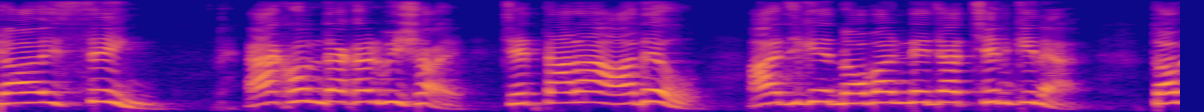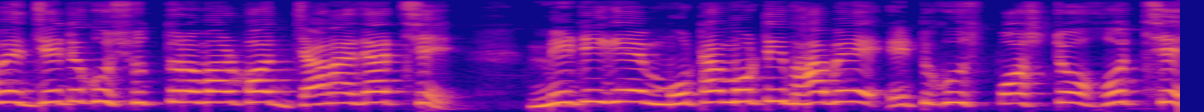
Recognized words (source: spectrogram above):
জয় সিং। এখন দেখার বিষয় যে তারা আদেও আজকে নবান্নে যাচ্ছেন কিনা। তবে যেটুকু সূত্র মারফত জানা যাচ্ছে, মিটিংয়ে মোটামুটিভাবে এটুকু স্পষ্ট হচ্ছে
